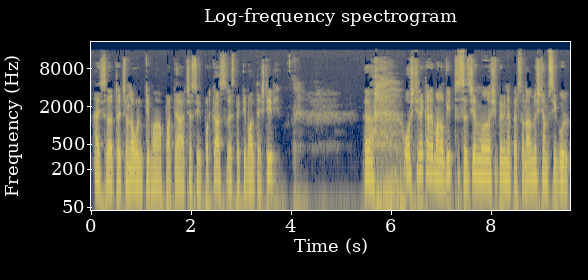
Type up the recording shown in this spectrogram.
Hai să trecem la ultima parte a acestui podcast, respectiv alte știri. Uh, o știre care m-a lovit, să zicem, uh, și pe mine personal, nu știam sigur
